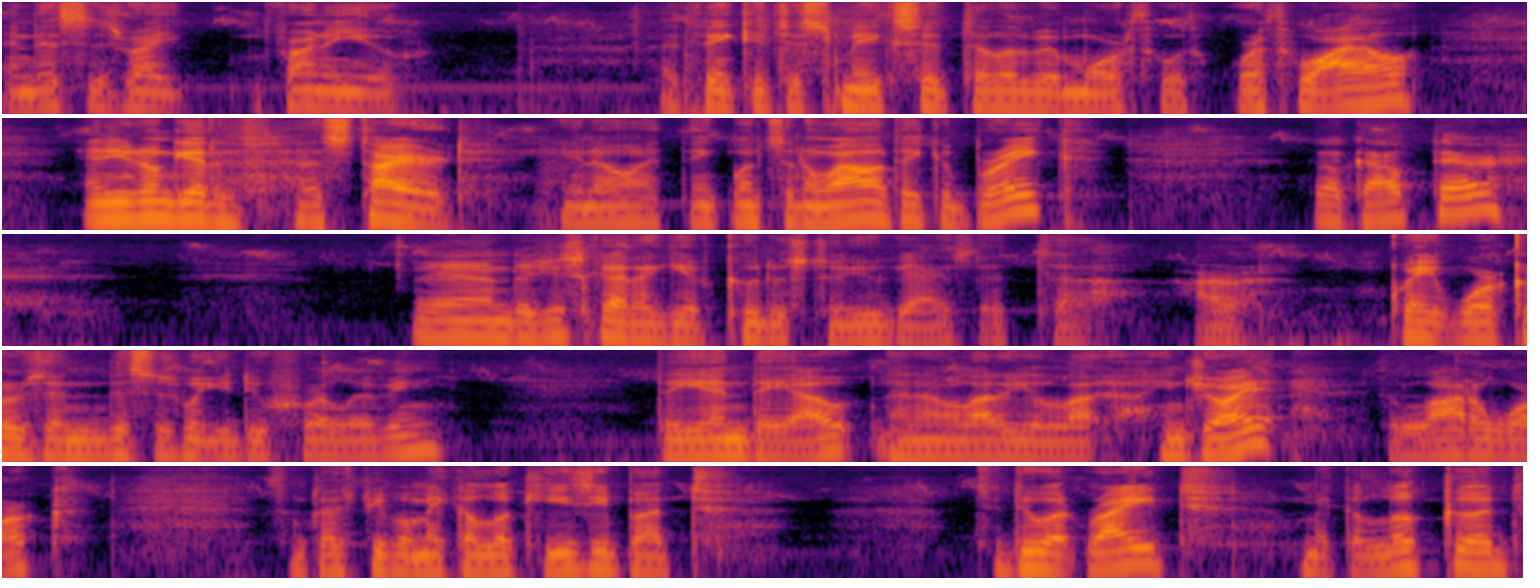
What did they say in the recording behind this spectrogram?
and this is right in front of you. I think it just makes it a little bit more worthwhile and you don't get as tired. You know, I think once in a while I take a break, look out there, and I just got to give kudos to you guys that uh, are great workers and this is what you do for a living, day in, day out. I know a lot of you enjoy it. It's a lot of work. Sometimes people make it look easy, but to do it right, make it look good,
